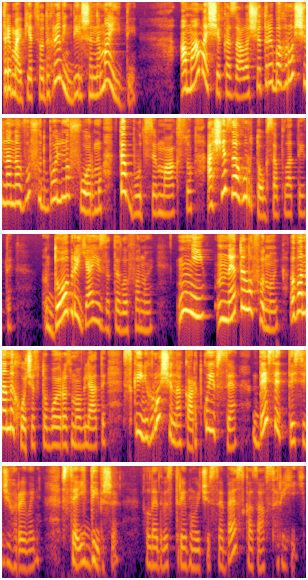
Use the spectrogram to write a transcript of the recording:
тримай 500 гривень, більше нема, йди. А мама ще казала, що треба гроші на нову футбольну форму та бутси Максу, а ще за гурток заплатити. Добре, я їй зателефоную. Ні, не телефонуй. Вона не хоче з тобою розмовляти. Скинь гроші на картку і все. Десять тисяч гривень. Все, йди вже, ледве стримуючи себе, сказав Сергій.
